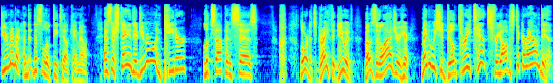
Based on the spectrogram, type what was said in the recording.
do you remember? And this little detail came out. As they're standing there, do you remember when Peter looks up and says, Lord, it's great that you and Moses and Elijah are here. Maybe we should build three tents for y'all to stick around in. And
